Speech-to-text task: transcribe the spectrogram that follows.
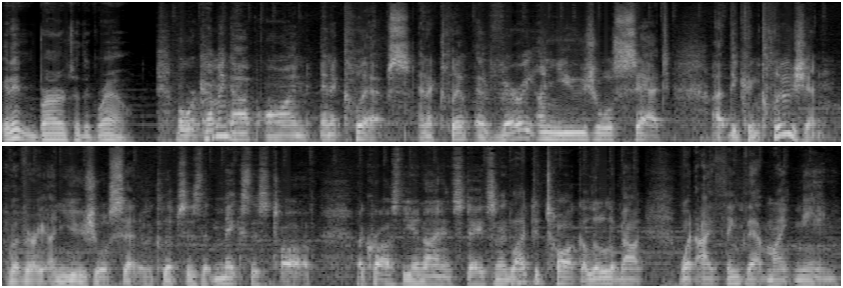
It didn't burn to the ground. But we're coming up on an eclipse, an eclipse, a very unusual set, uh, the conclusion of a very unusual set of eclipses that makes this Tav across the United States. And I'd like to talk a little about what I think that might mean.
